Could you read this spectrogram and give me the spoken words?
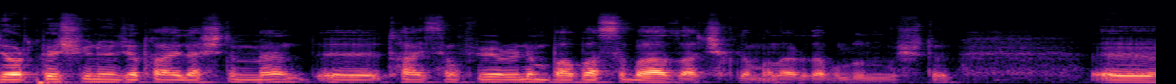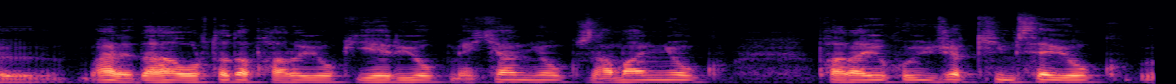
4-5 gün önce paylaştım ben. E, Tyson Fury'nin babası bazı açıklamalarda bulunmuştu. E, hani daha ortada para yok, yer yok, mekan yok, zaman yok. Parayı koyacak kimse yok. E,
